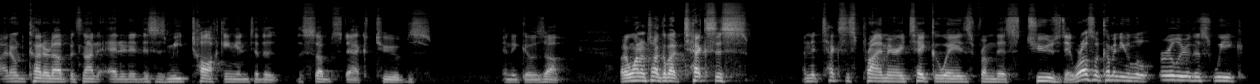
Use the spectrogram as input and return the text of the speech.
I don't cut it up. It's not edited. This is me talking into the, the Substack tubes and it goes up. But I want to talk about Texas and the Texas primary takeaways from this Tuesday. We're also coming to you a little earlier this week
